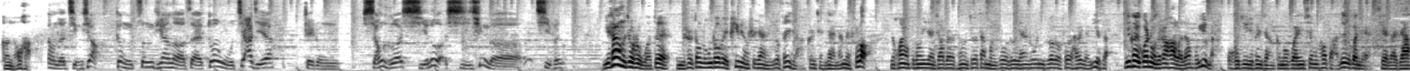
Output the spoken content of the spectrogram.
更友好。这样的景象更增添了在端午佳节这种祥和、喜乐、喜庆的气氛。以上呢就是我对女士登龙舟被批评事件的一个分享，个人浅见难免疏漏，也欢迎不同意见小伙伴在评论区和弹幕里给我留言。如果你觉得我说的还有点意思，您可以关注我的账号老梁不郁闷，我会继续分享更多关于新闻和法律的观点。谢谢大家。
